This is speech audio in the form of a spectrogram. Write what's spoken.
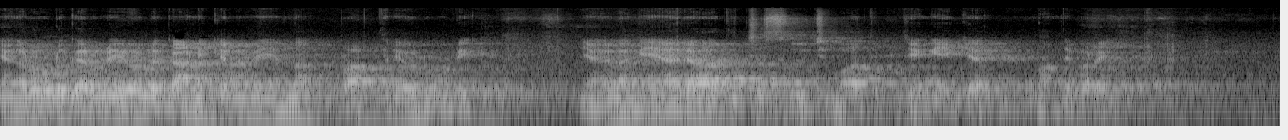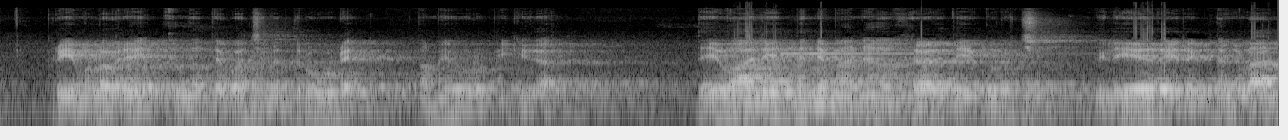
ഞങ്ങളോട് കരുണയോടെ കാണിക്കണമേ എന്ന പ്രാർത്ഥനയോടുകൂടി ഞങ്ങളങ്ങേ ആരാധിച്ച് സ്തുതിച്ച് മാത്രപ്രതി അങ്ങേക്ക് നന്ദി പറയുന്നു. പ്രിയമുള്ളവരെ ഇന്നത്തെ വചനത്തിലൂടെ നമ്മെ ഓർപ്പിക്കുക. ദേവാലയത്തിന്റെ മനോഹാരിതയെക്കുറിച്ച് വിലയേറിയ രക്തങ്ങളാൽ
